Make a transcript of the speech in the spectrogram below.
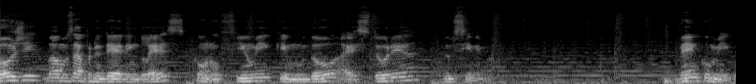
Hoje vamos aprender inglês com o filme que mudou a história do cinema. Vem comigo.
